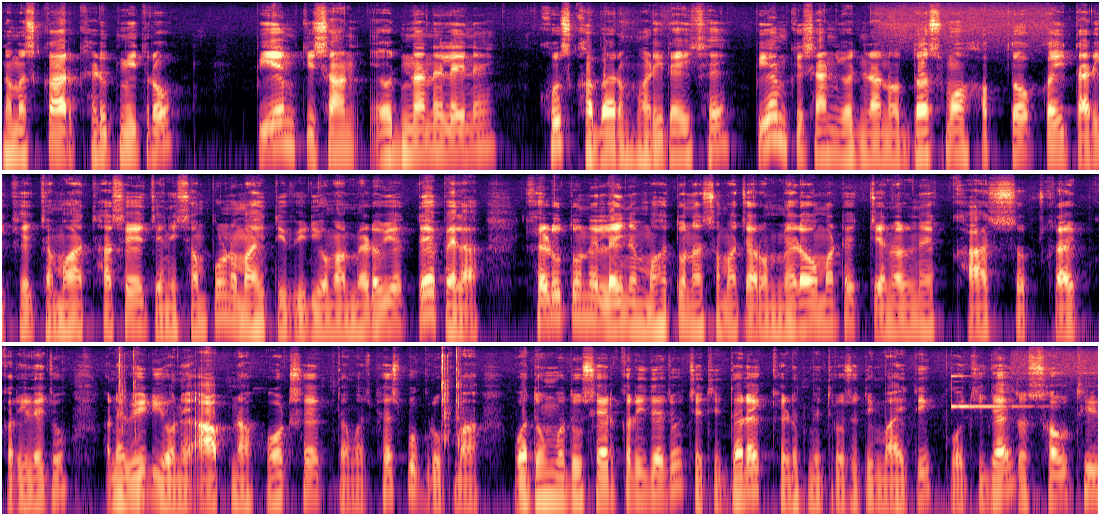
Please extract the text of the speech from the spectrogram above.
નમસ્કાર ખેડૂત મિત્રો પીએમ કિસાન યોજનાને લઈને ખુશ ખબર મળી રહી છે. પીએમ કિસાન યોજનાનો દસમો હપ્તો કઈ તારીખે જમા થશે જેની સંપૂર્ણ માહિતી વિડીયોમાં મેળવીએ તે પહેલાં ખેડૂતોને લઈને મહત્ત્વના સમાચારો મેળવવા માટે ચેનલને ખાસ સબસ્ક્રાઇબ કરી લેજો અને વિડીયોને આપના વોટ્સએપ તેમજ ફેસબુક ગ્રુપમાં વધુમાં વધુ શેર કરી દેજો, જેથી દરેક ખેડૂત મિત્રો સુધી માહિતી પહોંચી જાય. તો સૌથી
